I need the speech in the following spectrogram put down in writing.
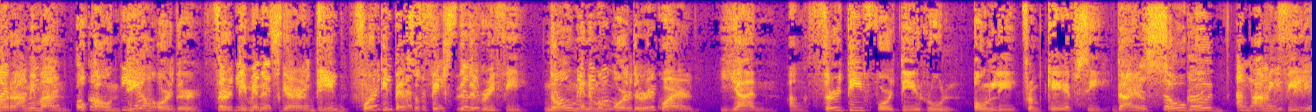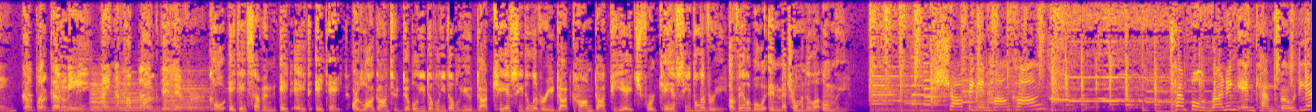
Marami man o kaunti ang order, 30 minutes guaranteed, 40 peso fixed delivery fee. No minimum order required. Yan ang 30-40 rule. Only from KFC. Dahil so good ang aming feeling kapag kami ay nakapag-deliver. Call 887-8888 or log on to www.kfcdelivery.com.ph for KFC Delivery. Available in Metro Manila only. Shopping in Hong Kong? Temple running in Cambodia?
